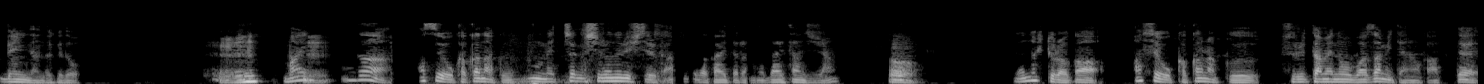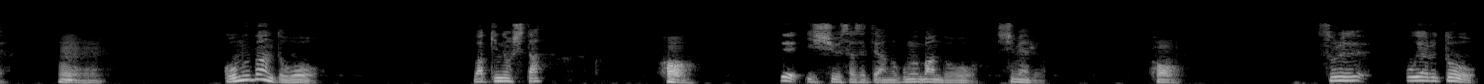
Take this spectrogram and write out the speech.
便利なんだけど、うん。う前ん。が汗をかかなく、もうめっちゃ白塗りしてるから、汗とかかいたらもう大惨事じゃんうん。あの人らが、汗をかかなくするための技みたいなのがあって、うんうん。ゴムバンドを脇の下？はで一周させてあのゴムバンドを締めるの。あ。はそれをやると、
